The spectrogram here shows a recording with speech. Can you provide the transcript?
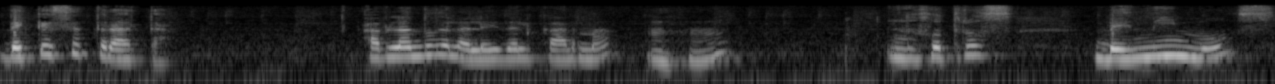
¿de qué se trata? Hablando de la ley del karma, nosotros venimos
